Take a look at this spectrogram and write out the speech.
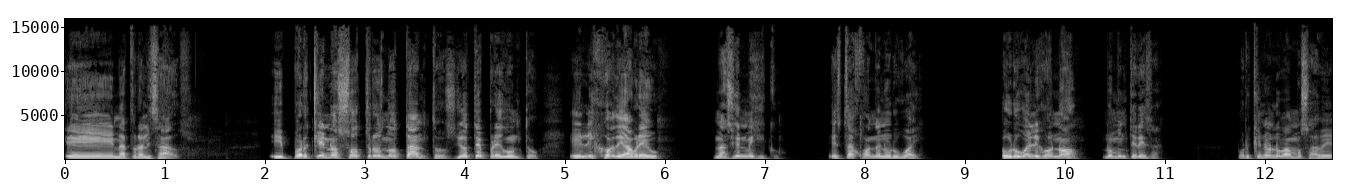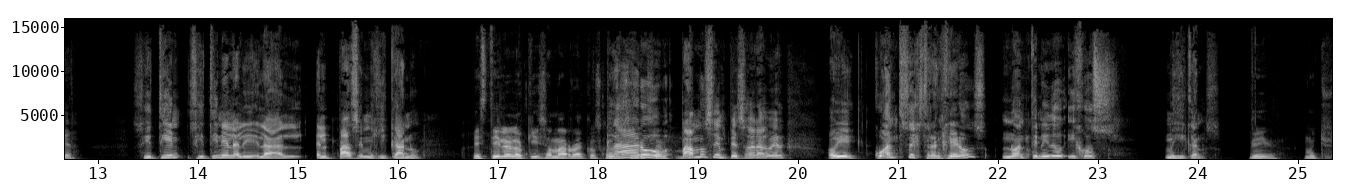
eh, naturalizados. ¿Y por qué nosotros no tantos? Yo te pregunto, el hijo de Abreu nació en México, está jugando en Uruguay. Uruguay le dijo, no, no me interesa. ¿Por qué no lo vamos a ver? Si tiene, si tiene el pase mexicano. Estilo lo que hizo Marruecos. Con claro, vamos a empezar a ver, oye, ¿cuántos extranjeros no han tenido hijos mexicanos? Sí, muchos.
